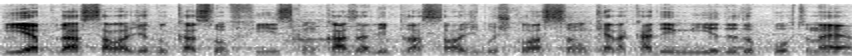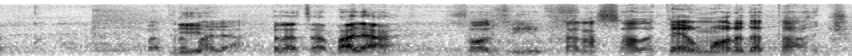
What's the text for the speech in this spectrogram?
ia para a sala de educação física, no caso ali para a sala de musculação, que era a academia do aeroporto na época. Para trabalhar? Para trabalhar. Sozinho, ficar na sala até uma hora da tarde.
